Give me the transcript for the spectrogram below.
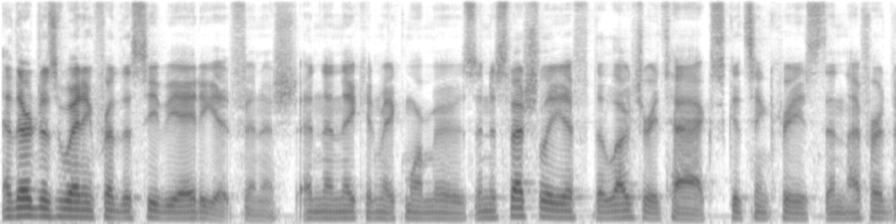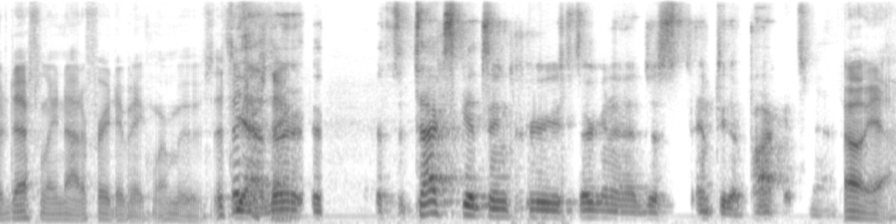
and they're just waiting for the CBA to get finished, and then they can make more moves. And especially if the luxury tax gets increased, then I've heard they're definitely not afraid to make more moves. It's interesting. they're, if the tax gets increased, they're gonna just empty their pockets, man. oh yeah,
